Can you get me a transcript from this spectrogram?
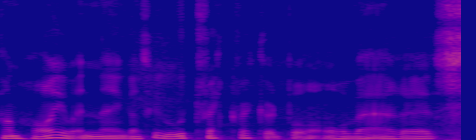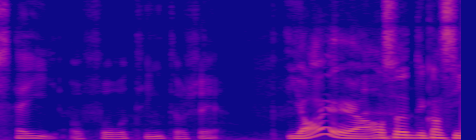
han har jo en uh, ganske god track record på å være seig og få ting til å skje. Ja, ja, ja. Altså, du kan si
